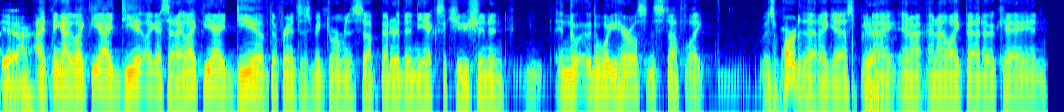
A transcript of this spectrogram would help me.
Yeah. I think I like the idea. Like I said, I like the idea of the Frances McDormand stuff better than the execution and and the the Woody Harrelson stuff. Like was a part of that, I guess. But Yeah. I and I and I like that okay and.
